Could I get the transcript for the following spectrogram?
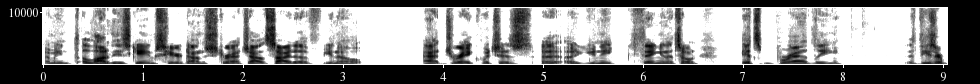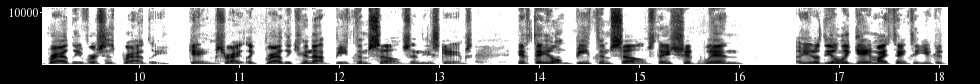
I mean, a lot of these games here down the stretch, outside of you know, at Drake, which is a, a unique thing in its own, it's Bradley. These are Bradley versus Bradley games, right? Like Bradley cannot beat themselves in these games. If they don't beat themselves, they should win. Uh, You know, the only game I think that you could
